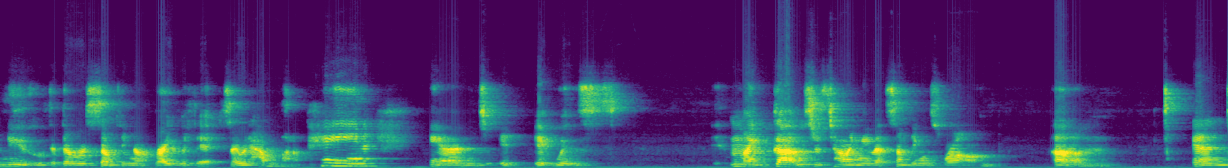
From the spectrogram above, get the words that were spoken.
knew that there was something not right with it because i would have a lot of pain and it, it was my gut was just telling me that something was wrong. Um, and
